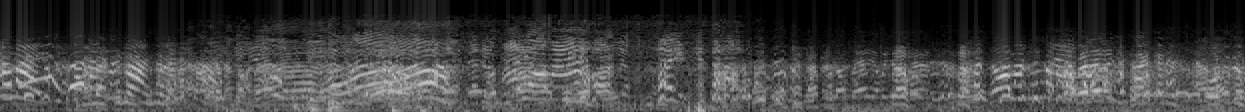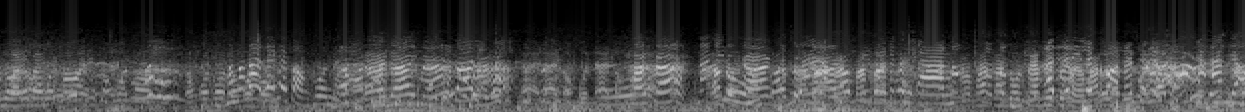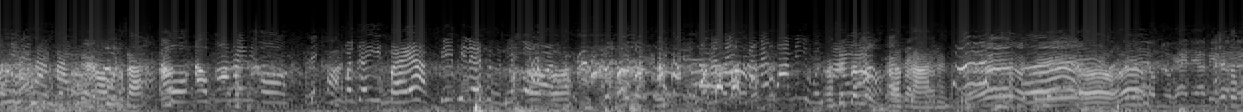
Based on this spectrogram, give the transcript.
เอาใหม่ขึ้นก่อมาโยมาเฮ้ยโยมาขึ้นก่อนมันก็ได้ได้แค่สองคนได้ได้ไหมได้ได้สองคนได้พัดนะพัดตรงกลางพัดตรงกลางพัดตรงกลางพัดตรงโดนแซนด้วยเหรอพัดอันเดี๋ยวนี้ให้นางไปพูดซะเอาเอาก็ให้โอเล็กขอดมันจะอีกไหมอะ ไม่ไม่ความนี่อยู่บนไฟตลแล้ว กอาจารย์ เออโอเค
